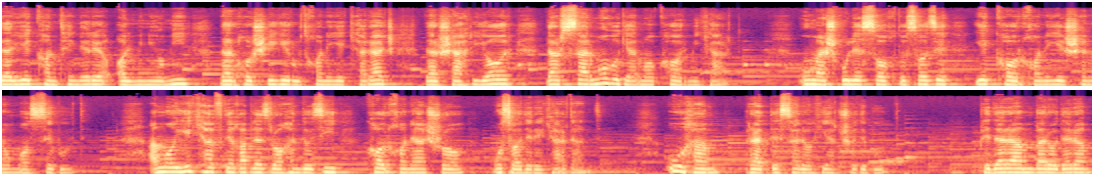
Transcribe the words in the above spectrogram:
در یک کانتینر آلمینیومی در حاشیه رودخانه کرج در شهریار در سرما و گرما کار می کرد. او مشغول ساخت و ساز یک کارخانه شن و ماسه بود. اما یک هفته قبل از راه اندازی کارخانهاش را مصادره کردند. او هم رد صلاحیت شده بود. پدرم، برادرم،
